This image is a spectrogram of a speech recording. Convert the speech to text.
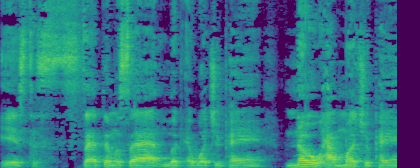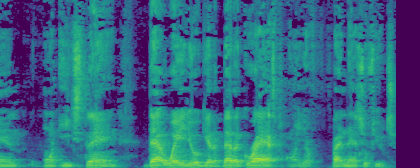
is to set them aside, look at what you're paying, know how much you're paying on each thing. That way you'll get a better grasp on your financial future.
